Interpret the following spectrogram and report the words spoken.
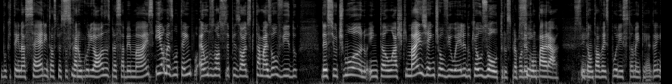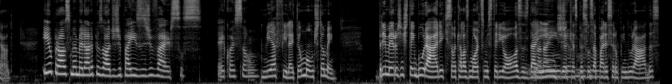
do que tem na série, então as pessoas ficaram Sim. curiosas pra saber mais. E ao mesmo tempo, é um dos nossos episódios que tá mais ouvido desse último ano. Então acho que mais gente ouviu ele do que os outros pra poder Sim. comparar. Sim. Então talvez por isso também tenha ganhado. E o próximo é melhor episódio de países diversos. E aí, quais são? Minha filha, aí tem um monte também. Primeiro a gente tem Burari, que são aquelas mortes misteriosas da Índia, Índia, que as pessoas uhum. apareceram penduradas.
